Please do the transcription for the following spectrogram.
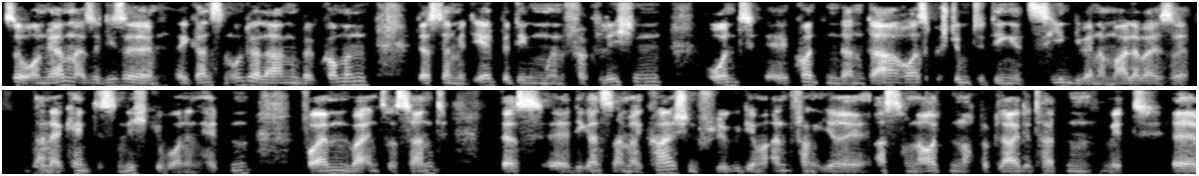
So, und wir haben also diese äh, ganzen Unterlagen bekommen, das dann mit Erdbedingungen verglichen und äh, konnten dann daraus bestimmte Dinge ziehen, die wir normalerweise an Erkenntnissen nicht gewonnen hätten. Vor allem war interessant, dass äh, die ganzen amerikanischen Flüge, die am Anfang ihre Astronauten noch begleitet hatten mit äh,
